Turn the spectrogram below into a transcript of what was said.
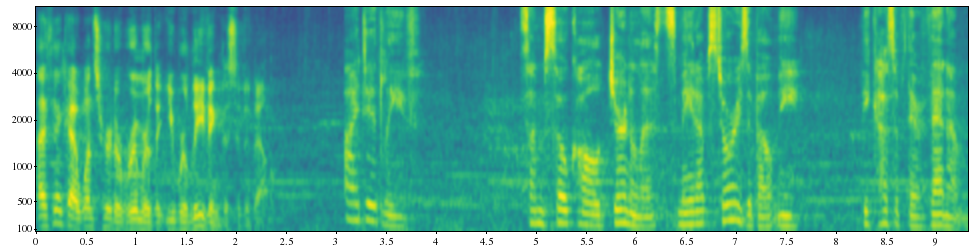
I think I once heard a rumor that you were leaving the Citadel. I did leave. Some so-called journalists made up stories about me. Because of their venom,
